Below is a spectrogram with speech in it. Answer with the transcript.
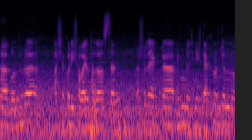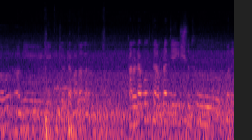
হ্যাঁ বন্ধুরা, আশা করি সবাই ভালো আছেন। আসলে একটা ভিন্ন জিনিস দেখানোর জন্য আমি এই ভিডিওটা বানালাম। কানাডা বলতে আমরা যেই শুধু মানে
